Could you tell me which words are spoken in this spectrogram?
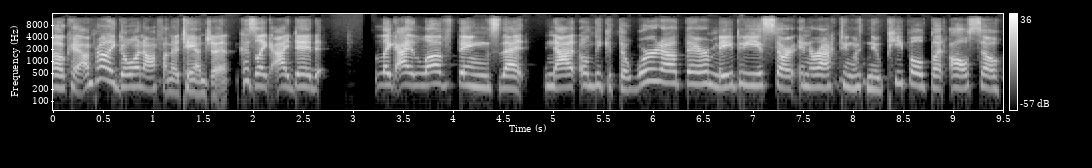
okay i'm probably going off on a tangent because like i did like I love things that not only get the word out there, maybe start interacting with new people, but also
